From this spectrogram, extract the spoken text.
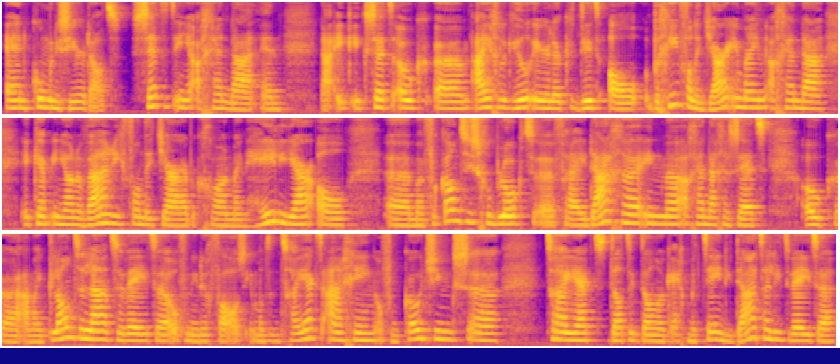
En communiceer dat. Zet het in je agenda. En nou, ik, ik zet ook um, eigenlijk heel eerlijk dit al begin van het jaar in mijn agenda. Ik heb in januari van dit jaar heb ik gewoon mijn hele jaar al uh, mijn vakanties geblokt. Uh, vrije dagen in mijn agenda gezet. Ook uh, aan mijn klanten laten weten. Of in ieder geval als iemand een traject aanging of een coachings traject dat ik dan ook echt meteen die data liet weten.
